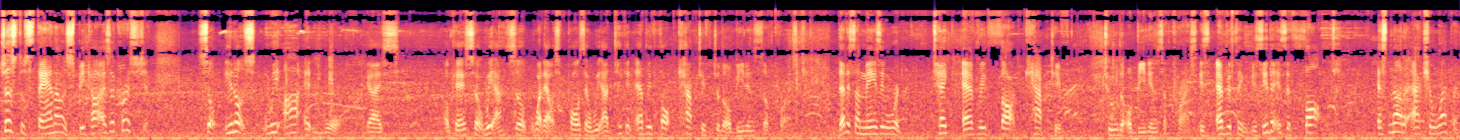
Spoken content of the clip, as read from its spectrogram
just to stand out and speak out as a Christian. So, you know, we are at war, guys. Okay, so we are, so what else? Paul said, we are taking every thought captive to the obedience of Christ. That is an amazing word. Take every thought captive to the obedience of Christ. It's everything. You see that it's a thought. It's not an actual weapon.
